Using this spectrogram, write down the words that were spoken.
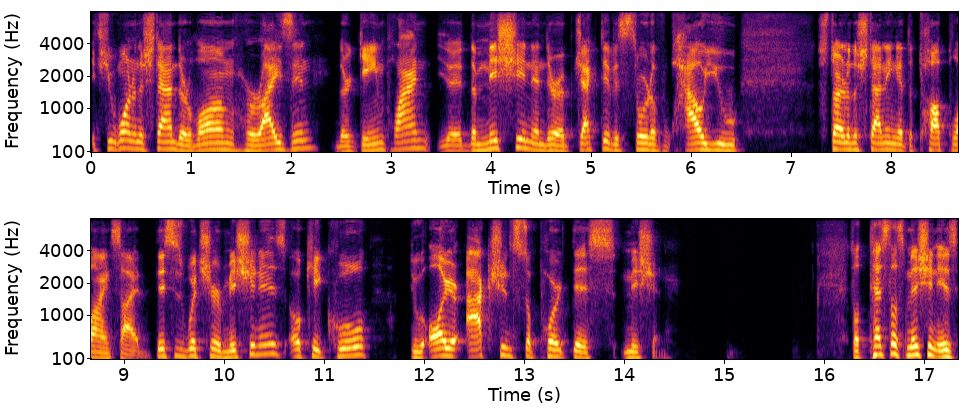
if you want to understand their long horizon, their game plan, the mission and their objective is sort of how you start understanding at the top line side. This is what your mission is. Okay, cool. Do all your actions support this mission? So Tesla's mission is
